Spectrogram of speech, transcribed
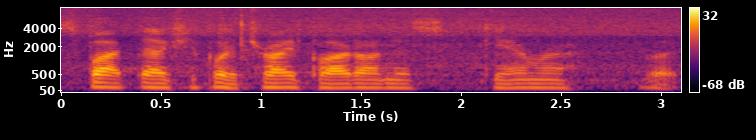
spot to actually put a tripod on this camera. But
